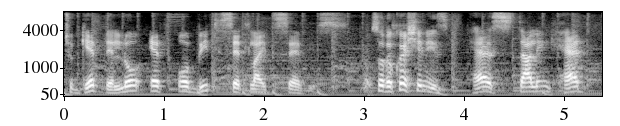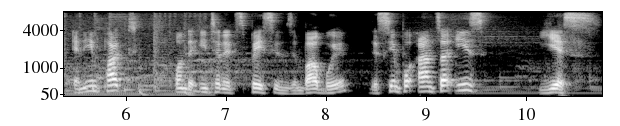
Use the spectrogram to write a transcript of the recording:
to get the low Earth orbit satellite service. So the question is, has Starlink had an impact on the internet space in Zimbabwe? The simple answer is yes.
